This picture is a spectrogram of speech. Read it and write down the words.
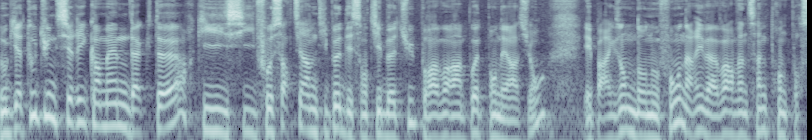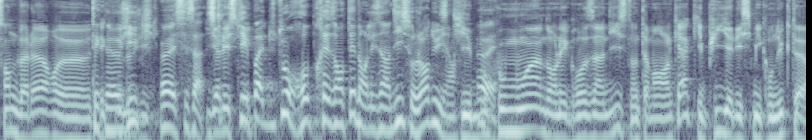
Donc il y a toute une série quand même d'acteurs qui, s'il faut sortir un petit peu des sentiers battus pour avoir un poids de pondération. Et par exemple, dans nos fonds, on arrive à avoir 25-30% de valeur technologique. Ouais, c'est ça. Il y a ce qui n'est pas du tout représenté dans les indices aujourd'hui. Ce hein. qui est beaucoup moins dans les gros indices, notamment dans le CAC. Et puis il y a les semi-conducteurs.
